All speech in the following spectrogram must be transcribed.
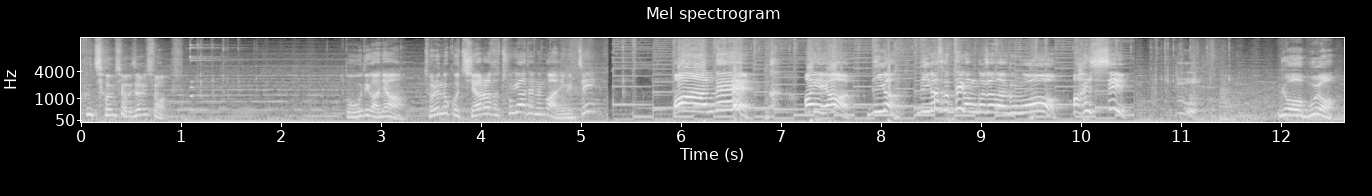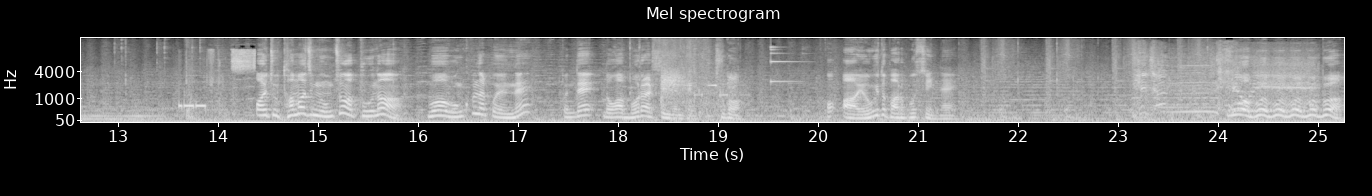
잠시만 잠시만 또 어디 가냐 저래놓고 지하라서 초기화 되는 거 아니겠지? 아 안돼! 아니 야 니가 니가 선택한 거잖아 그거 아이씨 야 뭐야 아, 저다 맞으면 엄청 아프구나. 와, 원컵 날 뻔했네? 근데 너가 뭘 할 수 있는데? 죽어. 어, 아, 여기도 바로 보스 있네. 우와, 뭐야, 뭐야, 뭐야, 뭐야, 뭐야.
